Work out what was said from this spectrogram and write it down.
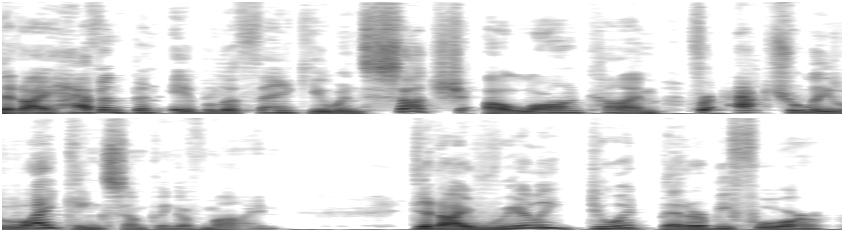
that I haven't been able to thank you in such a long time for actually liking something of mine. Did I really do it better before,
